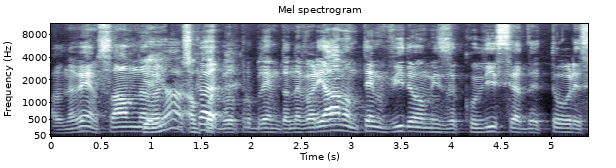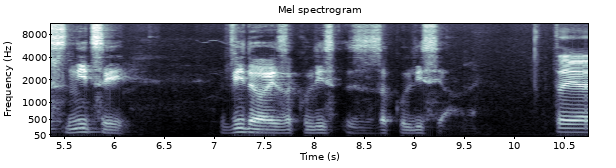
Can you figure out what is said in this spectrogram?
Ali ne vem, sam ne Ja, vem, ja, ja, kaj je bil problem, da ne verjamem tem videom iz kulisja, da je to v resnici video iz kulis, kulisja. Te je,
